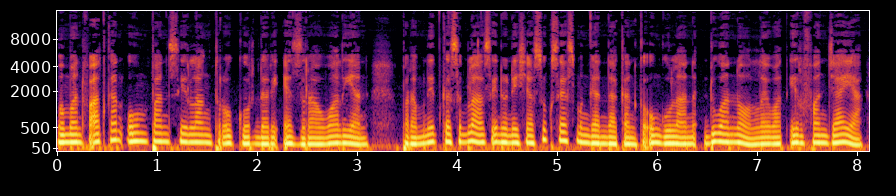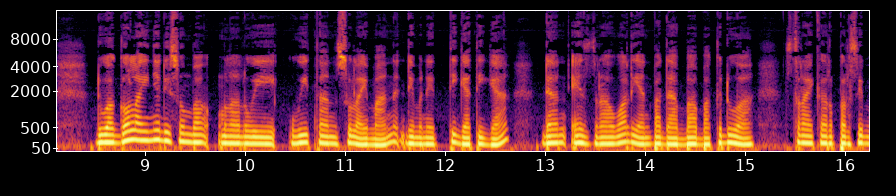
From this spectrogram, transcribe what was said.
memanfaatkan umpan silang terukur dari Ezra Walian. Pada menit ke-11, Indonesia sukses menggandakan keunggulan 2-0 lewat Irfan Jaya. Dua gol lainnya disumbang melalui Witan Sulaiman di menit 33 dan Ezra Walian pada babak kedua. Striker Persib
